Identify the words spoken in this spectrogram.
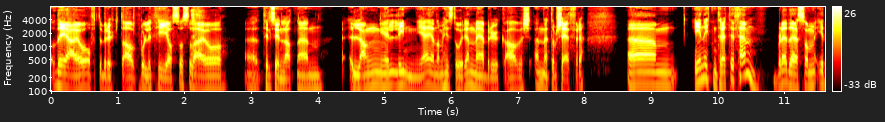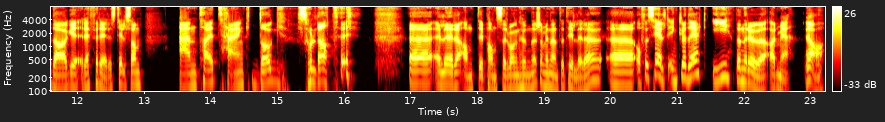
og de er jo ofte brukt av politiet også, så det er jo eh, tilsynelatende en lang linje gjennom historien med bruk av nettopp schæfere. Um, I 1935 ble det som i dag refereres til som anti-tank dog-soldater, eh, eller antipanservognhunder, som vi nevnte tidligere, eh, offisielt inkludert i Den røde armé. Ja,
